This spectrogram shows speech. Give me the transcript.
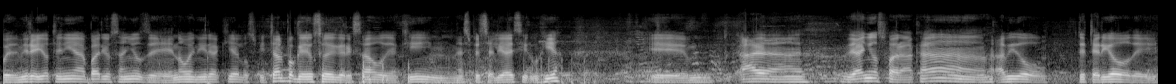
Pues mire, yo tenía varios años de no venir aquí al hospital porque yo soy egresado de aquí en la especialidad de cirugía. Eh, de años para acá ha habido deterioro de,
